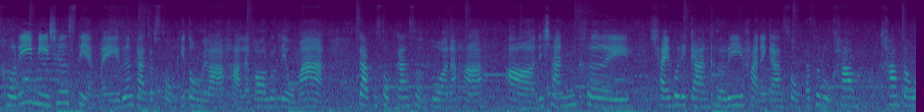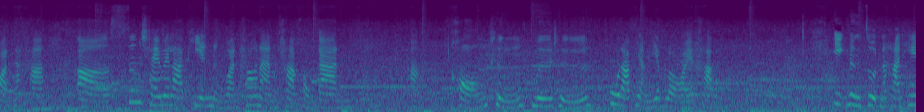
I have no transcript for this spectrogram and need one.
เคอรี่มีชื่อเสียงในเรื่องการจัดส่งที่ตรงเวลาค่ะ แล้วก็รวดเร็วมาก จากประสบการณ์ส่วนตัวนะคะดิฉันเคยใช้บริการเคอรี่ค่ะในการส่งพัสดุข้ามข้ามจังหวัดนะคะ ซึ่งใช้เวลาเพียงหนึ่งวันเท่านั้นค่ะของการอของถึงมือถือผู้รับอย่างเรียบร้อยค่ะ อีกหนึ่งจุดนะคะที่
